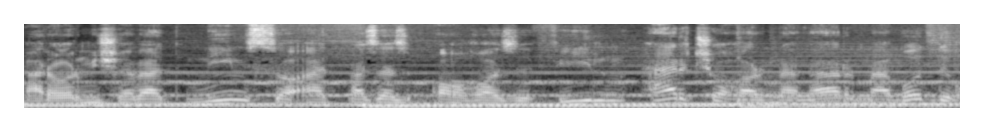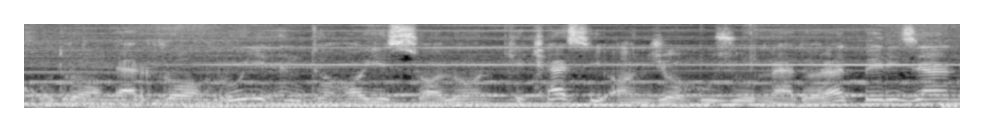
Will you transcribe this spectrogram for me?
قرار می شود نیم ساعت پس از آغاز فیلم هر چهار نفر مواد خود را در راهروی انتهای سالن که کسی آنجا حضور ندارد بریزند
